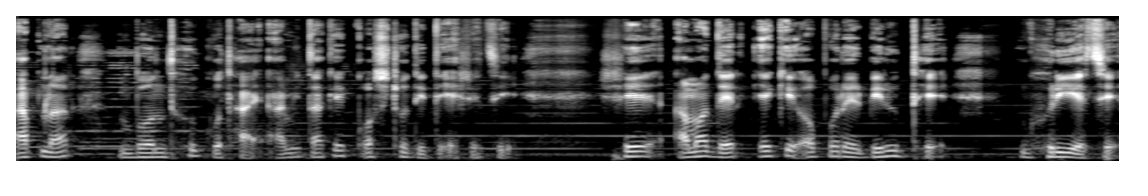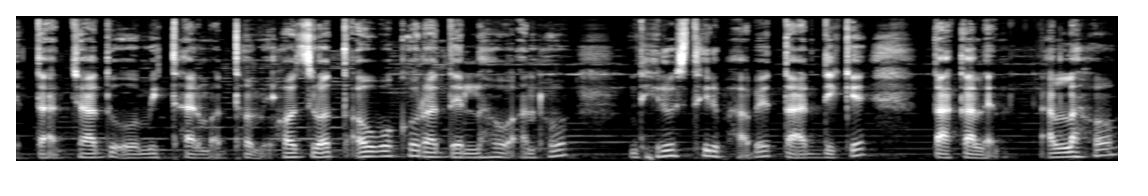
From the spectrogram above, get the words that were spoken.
আপনার বন্ধু কোথায়? আমি তাকে কষ্ট দিতে এসেছি। সে আমাদের একে অপরের বিরুদ্ধে ঘুরিয়েছে তার জাদু ও মিথ্যার মাধ্যমে। হজরত আবু বকর রাদেল্লাহ আনহু ধীরস্থিরভাবে তার দিকে তাকালেন। আল্লাহ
